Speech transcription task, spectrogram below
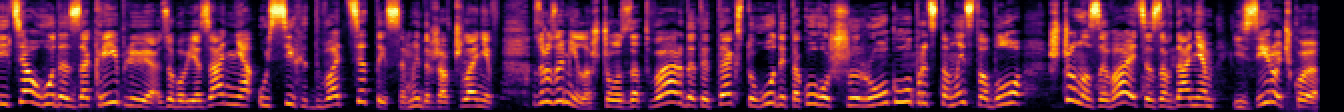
І ця угода закріплює зобов'язання усіх 27 держав-членів. Зрозуміло, що затвердити текст угоди такого широкого представництва було, що називається завданням із зірочкою,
